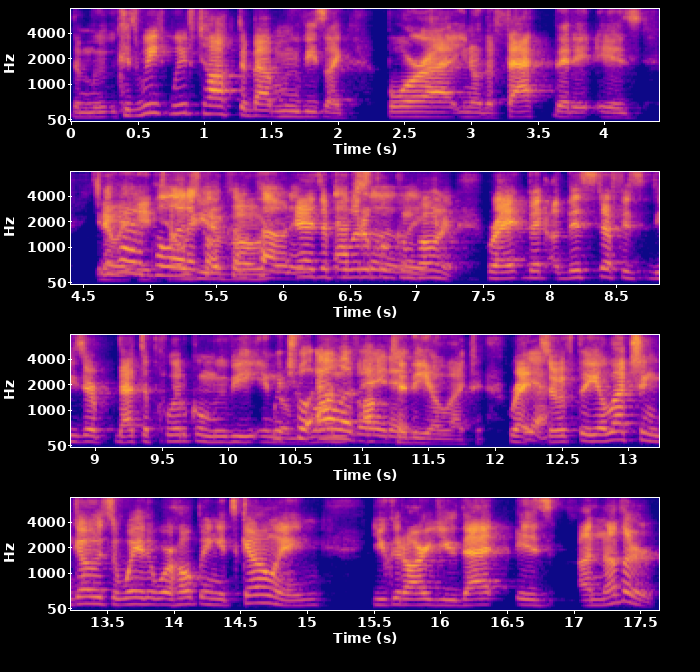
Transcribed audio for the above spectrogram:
the movie because we've we've talked about movies like Borat, you know, the fact that it is, you It know, had a it, tells you to political vote. component, It has a political absolutely. component, right? But uh, this stuff is these are that's a political movie in Which the will run up elevate to the election, right? Yeah. So if the election goes the way that we're hoping it's going, you could argue that is another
